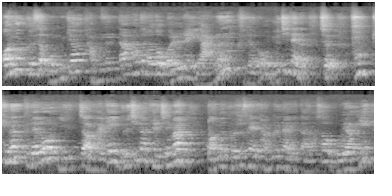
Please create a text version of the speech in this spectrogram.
어느 그릇에 옮겨 담는다 하더라도 원래 양은 그대로 유지되는 즉 부피는 그대로 일정하게 유지가 되지만 어느 그릇에 담느냐에 따라서 모양이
